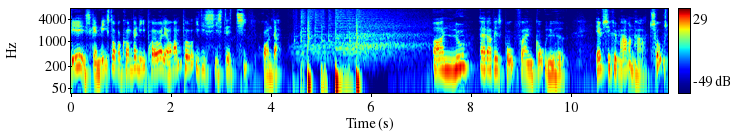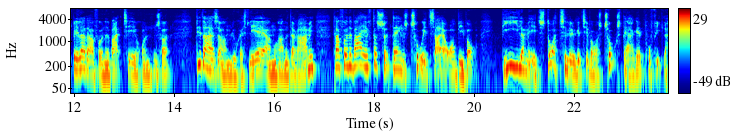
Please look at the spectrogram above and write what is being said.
Det skal Næstrup og Company prøve at lave om på i de sidste 10 runder. Og nu er der vist brug for en god nyhed. FC København har to spillere, der har fundet vej til rundens hold. Det drejer sig om Lukas Lea og Mohamed Darami, der har fundet vej efter søndagens 2-1 sejr over Viborg. Vi iler med et stort tillykke til vores to stærke profiler.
